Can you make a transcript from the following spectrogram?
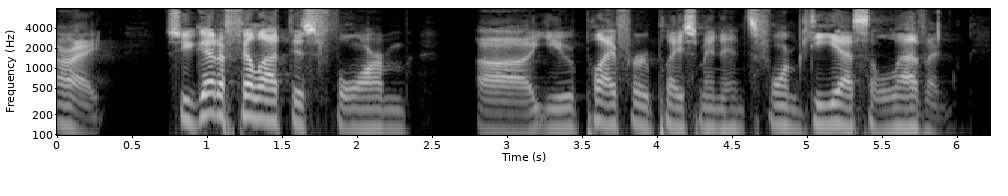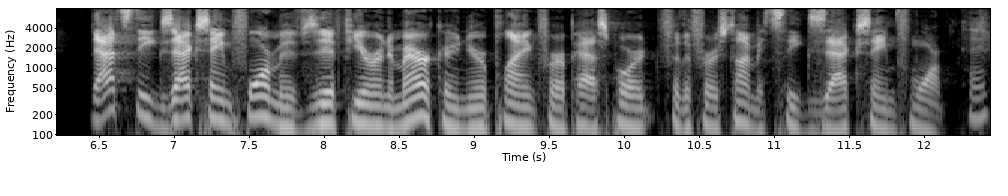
All right. So you got to fill out this form. Uh, you apply for replacement, and it's Form DS11. That's the exact same form as if you're in America and you're applying for a passport for the first time. It's the exact same form. Okay.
